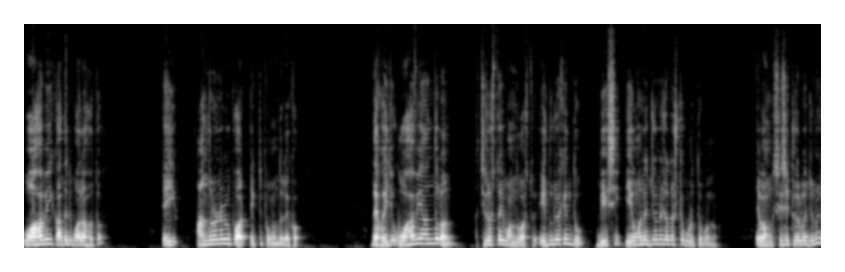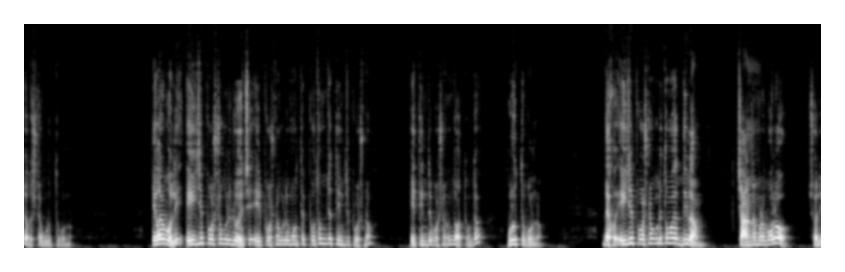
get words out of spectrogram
ওয়াহাবি কাদের বলা হতো? এই আন্দোলনের উপর একটি প্রবন্ধ লেখো। দেখো, এই যে ওয়াহাবি আন্দোলন, চিরস্থায়ী বন্দোবস্ত, এই দুটো কিন্তু ডিএসসি এ ওয়ানের জন্য যথেষ্ট গুরুত্বপূর্ণ এবং সিসি টুয়েলভের জন্য যথেষ্ট গুরুত্বপূর্ণ। এবার বলি, এই যে প্রশ্নগুলি রয়েছে, এই প্রশ্নগুলির মধ্যে প্রথম যে তিনটি প্রশ্ন, এই তিনটে প্রশ্ন কিন্তু অত্যন্ত গুরুত্বপূর্ণ। দেখো, এই যে প্রশ্নগুলি তোমাদের দিলাম, চার নম্বর বলো সরি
